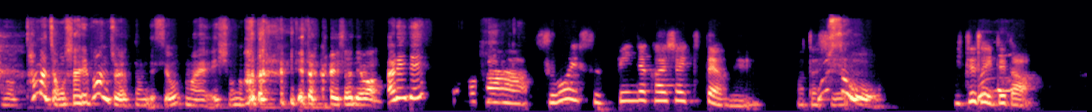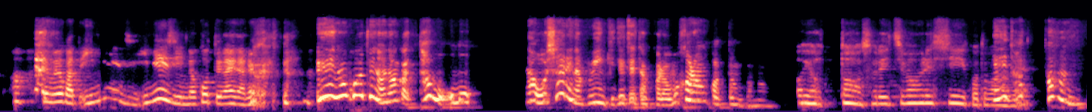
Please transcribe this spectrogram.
あのたまちゃんおしゃれ番長やったんですよ、前一緒の働いてた会社では。あれで？あすごいすっぴんで会社行ってたよね。私。嘘言ってた言ってた。あ、でもよかった。イメージ、イメージに残ってないならよかった。えー、残ってないなんか多分思う。なおしゃれな雰囲気出てたから分からんかったんかな。あ、やった。それ一番嬉しい言葉だえー、たね。多分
